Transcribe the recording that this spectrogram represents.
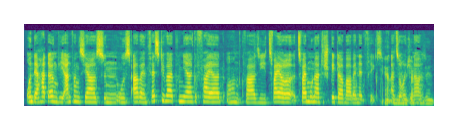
Und er hat irgendwie Anfangsjahres in den USA beim Festival Premiere gefeiert und quasi zwei, Jahre, zwei Monate später war er bei Netflix ja, als Original.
